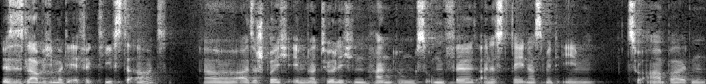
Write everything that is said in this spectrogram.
Das ist, glaube ich, immer die effektivste Art. Äh, also sprich, im natürlichen Handlungsumfeld eines Trainers mit ihm zu arbeiten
